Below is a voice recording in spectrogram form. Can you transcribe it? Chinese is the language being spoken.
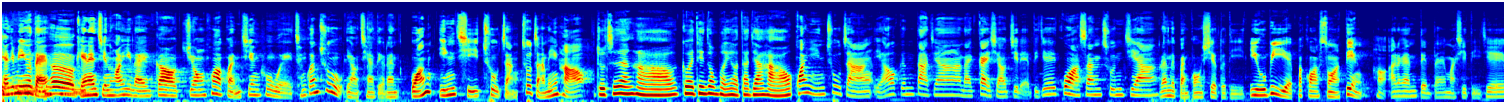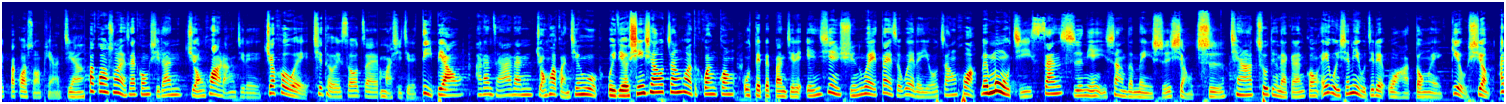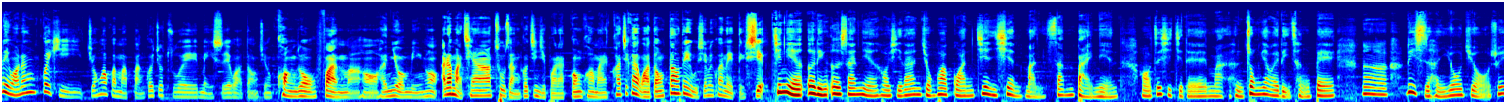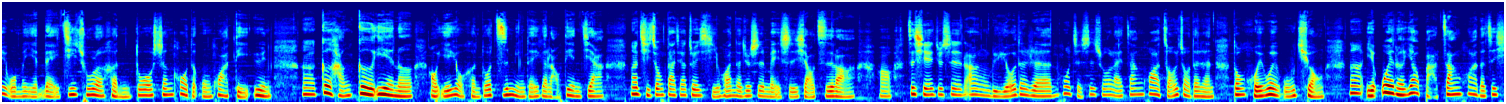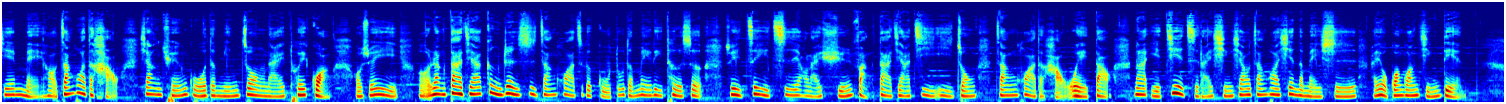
听众朋友大家好，今天真欢喜来到彰化管建府的城管处，邀请到咱王银奇处长。处长您好，主持人好，各位听众朋友大家好，欢迎处长，也要跟大家来介绍一下，伫这挂山村家，咱的办公室都伫优美的八卦山顶，哈，啊，咱电台嘛是伫这八卦山平家。八卦山会使讲是咱彰化人一个最好的佚佗的所在，嘛是一个地标。啊，咱知影咱彰化管建府为着行销彰化的观光。有特别办一个沿线巡味，带着味蕾游彰化，被募集三十年以上的美食小吃，请处长来跟咱讲，哎，为什么有这个活动的构想？啊，另外咱过去中华馆嘛办过足多美食的活动，像矿肉饭嘛，吼很有名吼。啊，咱嘛请处长搁进一步来讲看卖，看这个活动到底有什么款的特色？今年二零二三年吼是咱中华馆建县满三百年，哦，这是一个蛮很重要的里程碑。那历史很悠久。所以我们也累积出了很多深厚的文化底蕴。那各行各业呢，哦，也有很多知名的一个老店家。那其中大家最喜欢的就是美食小吃啦，啊，这些就是让旅游的人，或者是说来彰化走一走的人都回味无穷。那也为了要把彰化的这些美，哈，彰化的好，向全国的民众来推广哦，所以呃，让大家更认识彰化这个古都的魅力特色。所以这一次要来寻访大家记忆中彰化的好味道，那也借此来行销彰化县的美食，还有观光景点。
